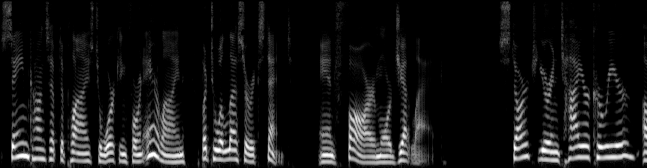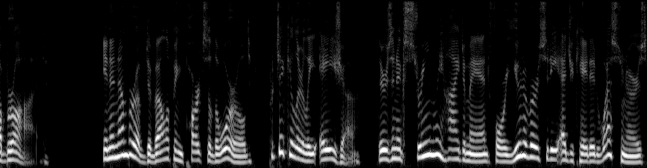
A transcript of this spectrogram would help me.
Same concept applies to working for an airline, but to a lesser extent, and far more jet lag. Start your entire career abroad. In a number of developing parts of the world, particularly Asia, there's an extremely high demand for university educated Westerners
